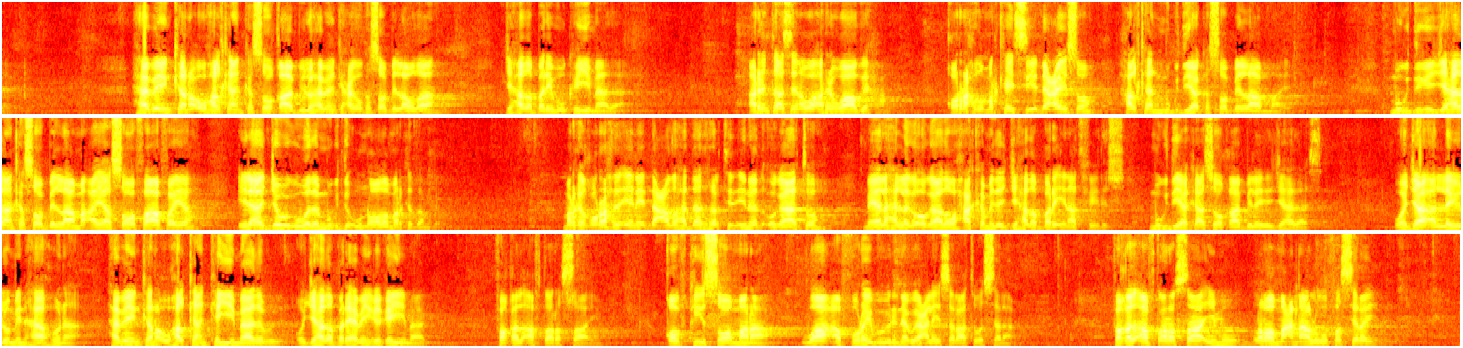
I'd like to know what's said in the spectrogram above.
Habeenkana uu halkan ka soo qaabilo habeenka xaguu ka soo bilowdaa jihada bari buu ka yimaadaa. Arrintaasina waa arrin waadixa. Qoraxdu markay sii dhacayso halkan mugdiga ka soo bilaabmaya. Mugdigii jihadan ka soo bilaabma ayaa soo faafaya ilaa jawiga wada mugdi uu noqdo marka dambe. Marka qoraxda inay dhacdo haddaad rabtid inaad ogaato meelaha laga ogaado waxaa ka mid a jihada bari inaad fiidhiso mugdiga kaa soo qaabilaya jihadaas. Wa jaaءa alleylu min haahunaa habeenkana uu halkan ka yimaado yidhi. Oo jihada bari habeenka ka yimaado. Faqad aftara saa'im. Qofkii soomanaa waa afuray buu yidhi nebiga calayhi salaatu wasalaam faqad aftara saa'imu laba macnaa lagu fasiray.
